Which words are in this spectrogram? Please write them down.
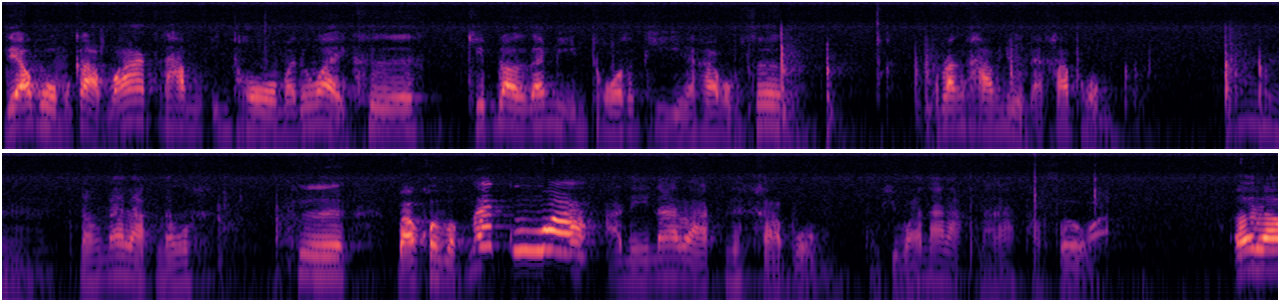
เดี๋ยวผมกลับว่าจะทำอินโทรมาด้วย คือคลิปเราจะได้มีอินโทรสักทีนะครับผมซึ่งกำลังทำอยู่นะครับผมมน้องน่ารักนะคือบางคนบอกน่ากลัว อันนี้น่ารักนะครับผม ผมคิดว่าน่ารักนะทัฟเฟิลอะเออแล้ว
